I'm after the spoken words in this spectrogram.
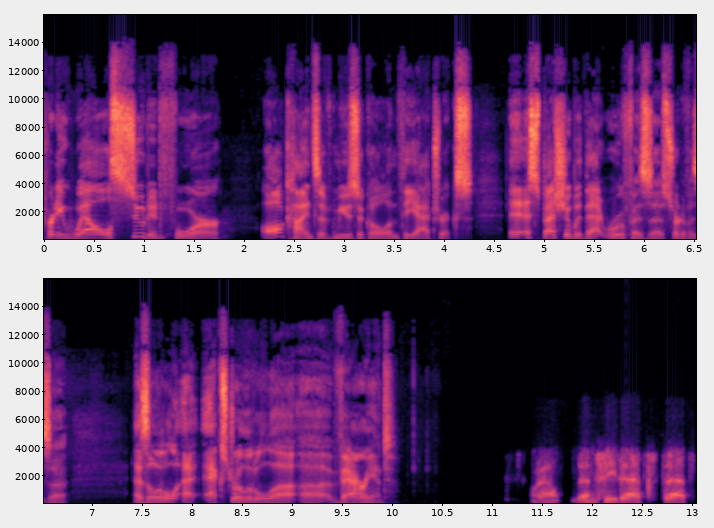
pretty well suited for all kinds of musical and theatrics, especially with that roof as a sort of as a as a little extra little uh, uh, variant. Well, and see that's that's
